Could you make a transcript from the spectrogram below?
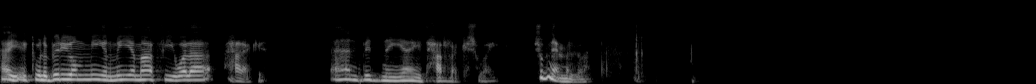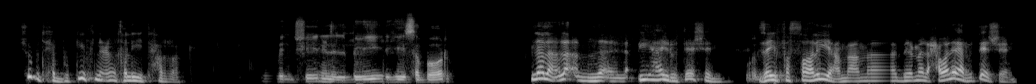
هاي equilibrium 100% ما في ولا حركة. الآن بدنا إياه يتحرك شوي. شو بنعمل له؟ شو بتحبوا كيف نخليه يتحرك؟ بنشيل ال B اللي هي support لا لا لا لا. B هاي rotation زي الفصالية عم عم بيعمل حواليها rotation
